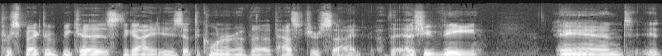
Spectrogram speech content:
perspective because the guy is at the corner of the passenger side of the SUV and it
